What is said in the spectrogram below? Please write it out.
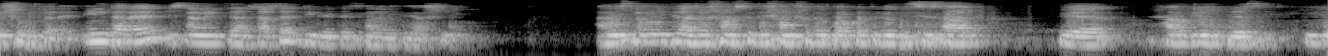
বিশ্ববিদ্যালয়ে ইন্টারে ইসলামের ইতিহাস আছে, ডিগ্রিতে ইসলামের ইতিহাস নেই। আমি ইসলামের ইতিহাস ও সংস্কৃতি সংসদের পক্ষ থেকে বিসি স্যার স্মারকলিপি পেয়েছি কিন্তু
